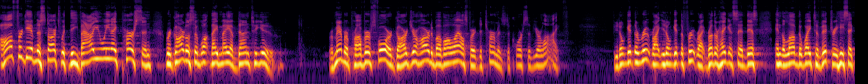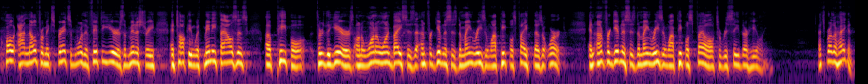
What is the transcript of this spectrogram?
All forgiveness starts with devaluing a person regardless of what they may have done to you. Remember Proverbs 4 guard your heart above all else, for it determines the course of your life. If you don't get the root right, you don't get the fruit right. Brother Hagin said this in The Love, the Way to Victory. He said, quote, I know from experience of more than 50 years of ministry and talking with many thousands of people through the years on a one-on-one basis that unforgiveness is the main reason why people's faith doesn't work. And unforgiveness is the main reason why people fail to receive their healing. That's Brother Hagin.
